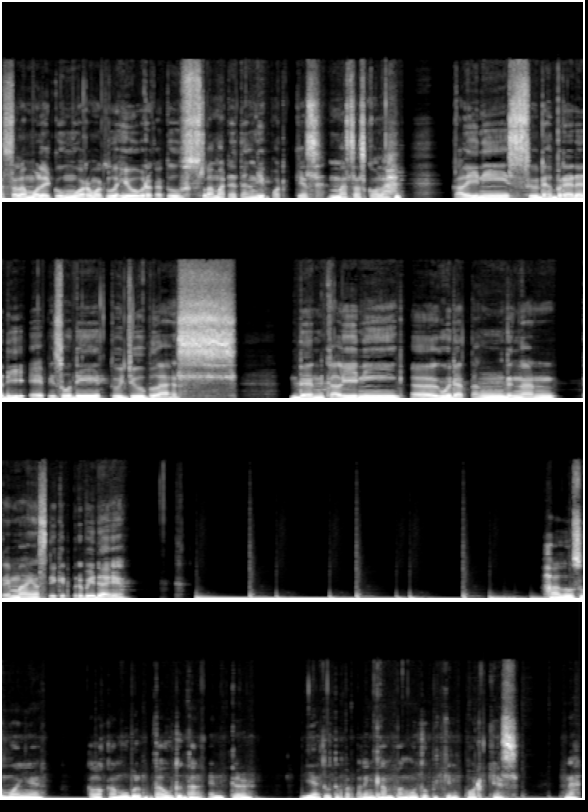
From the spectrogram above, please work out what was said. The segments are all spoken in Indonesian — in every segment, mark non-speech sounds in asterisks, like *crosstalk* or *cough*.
Assalamualaikum warahmatullahi wabarakatuh. Selamat datang di podcast Masa Sekolah. Kali ini sudah berada di episode 17. Dan kali ini uh, gue datang dengan tema yang sedikit berbeda ya. Halo semuanya. Kalau kamu belum tahu tentang Anchor, dia tuh tempat paling gampang untuk bikin podcast. Nah,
